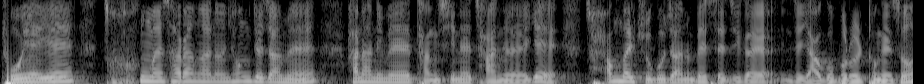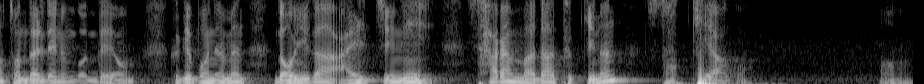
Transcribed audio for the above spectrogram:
교회에 정말 사랑하는 형제자매 하나님의 당신의 자녀에게 정말 주고자 하는 메시지가 이제 야고보를 통해서 전달되는 건데요. 그게 뭐냐면 너희가 알지니 사람마다 듣기는 속히 하고 어,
